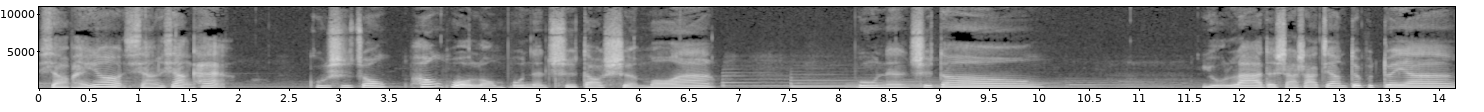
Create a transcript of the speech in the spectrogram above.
小朋友想想看，故事中喷火龙不能吃到什么啊？不能吃到有辣的沙沙酱，对不对呀？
